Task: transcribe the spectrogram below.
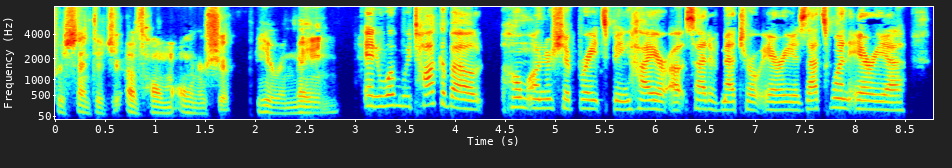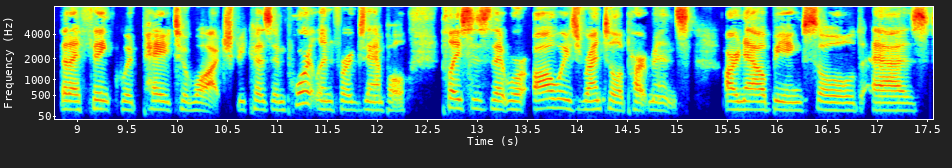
percentage of home ownership here in Maine. And when we talk about home ownership rates being higher outside of metro areas, that's one area that I think would pay to watch because in Portland, for example, places that were always rental apartments are now being sold as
